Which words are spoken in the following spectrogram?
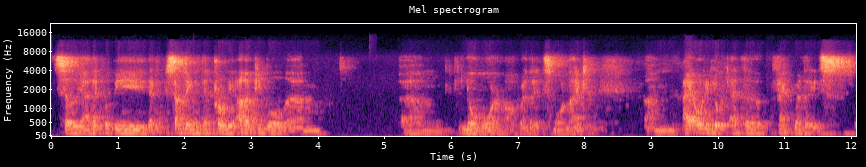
so yeah, that would be that would be something that probably other people um, um, know more about whether it's more likely. Um, I only looked at the fact whether it's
